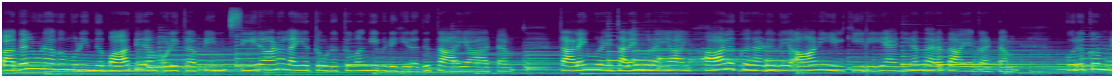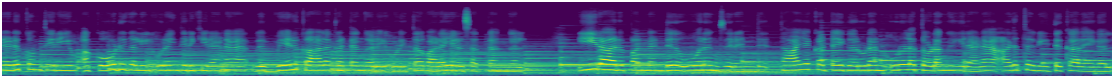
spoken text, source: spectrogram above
பகல் உணவு முடிந்து பாத்திரம் ஒழித்த பின் சீரான லயத்தோடு துவங்கி விடுகிறது தாயா ஆட்டம். தலைமுறை தலைமுறையாய் ஹாலுக்கு நடுவே ஆணியில் கீறிய நிரந்தர தாயக்கட்டம் குறுக்கும் நெடுக்கும் திரியும் அக்கோடுகளில் உறைந்திருக்கிறன. வெவ்வேறு காலகட்டங்களில் ஒழித்த வளையல் சத்தங்கள். ஈராறு பன்னெண்டு ஓரஞ்சு ரெண்டு. தாயக்கட்டைகளுடன் உருளத் தொடங்குகிறன அடுத்த வீட்டு கதைகள்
